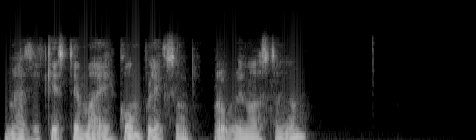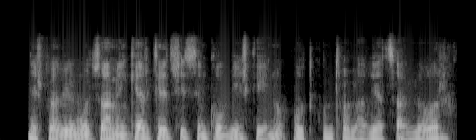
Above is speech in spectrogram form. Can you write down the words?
mai zic, este mai complexă problema asta, nu? Deci, probabil mulți oameni chiar cred și sunt convinși că ei nu pot controla viața lor,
